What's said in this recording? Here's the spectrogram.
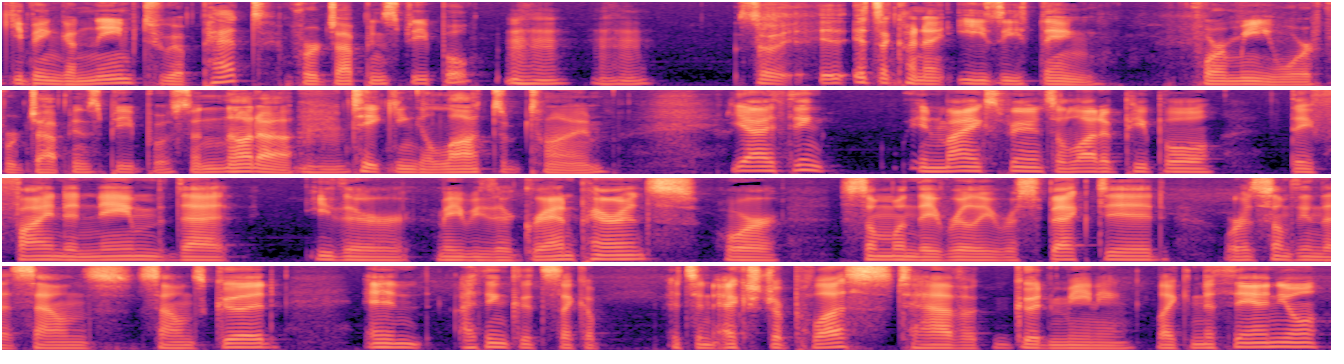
giving a name to a pet for Japanese people. So it, it's a kind of easy thing for me or for Japanese people. So not a taking a lot of time. Yeah, I think in my experience, a lot of people they find a name that either maybe their grandparents or someone they really respected or it's something that sounds sounds good, and I think it's like a it's an extra plus to have a good meaning. Like Nathaniel,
